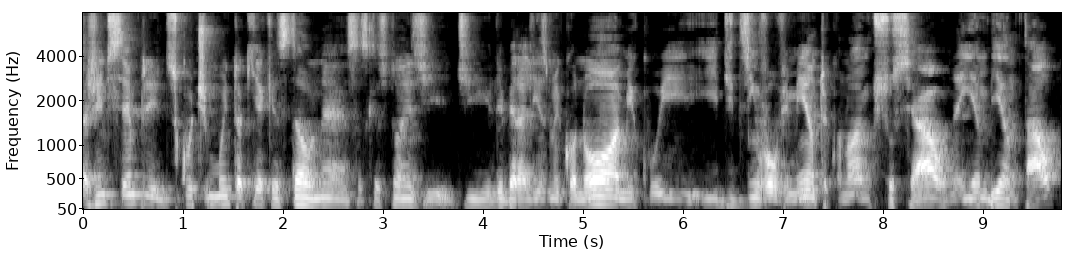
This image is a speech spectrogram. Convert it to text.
a gente sempre discute muito aqui a questão, né, essas questões de, de liberalismo econômico e, e, de desenvolvimento econômico, social né, e ambiental.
